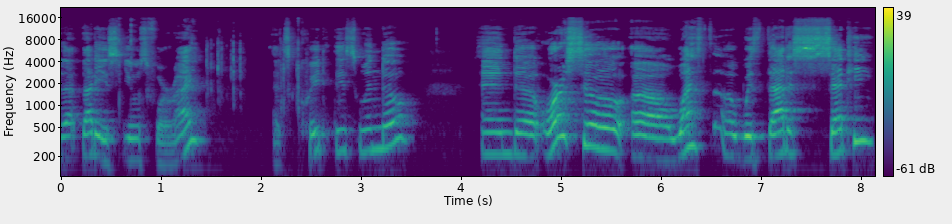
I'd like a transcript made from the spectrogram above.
that, that is useful, right? Let's quit this window. And uh, also, uh, once uh, with that setting,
